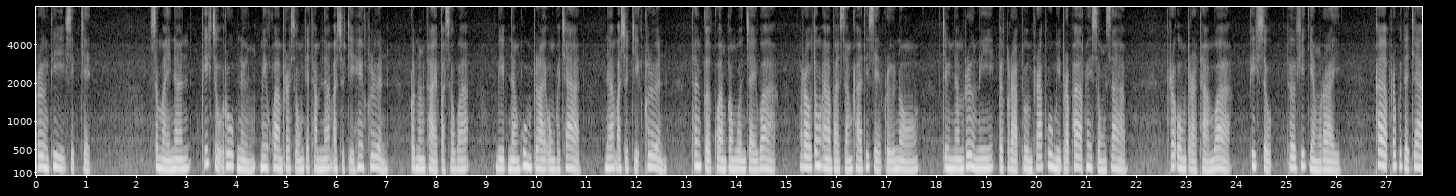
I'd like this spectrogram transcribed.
เรื่องที่ 17 สมัยนั้น ภิกษุรูปหนึ่งมีความประสงค์จะทำน้ำอสุจิให้เคลื่อนกำลังถ่ายปัสสาวะ บีบหนังหุ้มปลายองคชาตน้ำอสุจิเคลื่อน ท่านเกิดความกังวลใจว่า เราต้องอาบัตสังฆาทิเศษหรือหนอ จึงนำเรื่องนี้ไปกราบทูลพระผู้มีพระภาคให้ทรงทราบพพระองค์ตรัสถามว่า ภิกษุ เธอคิดอย่างไร ข้าพระพุทธเจ้า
